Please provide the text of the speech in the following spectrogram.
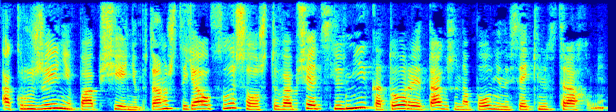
окружение по общению. Потому что я услышала, что вы общаетесь с людьми, которые также наполнены всякими страхами.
